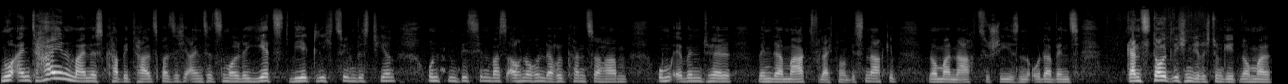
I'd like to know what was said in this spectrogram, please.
nur einen Teil meines Kapitals, was ich einsetzen wollte, jetzt wirklich zu investieren und ein bisschen was auch noch in der Rückhand zu haben, um eventuell, wenn der Markt vielleicht noch ein bisschen nachgibt, nochmal nachzuschießen oder wenn es ganz deutlich in die Richtung geht, nochmal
